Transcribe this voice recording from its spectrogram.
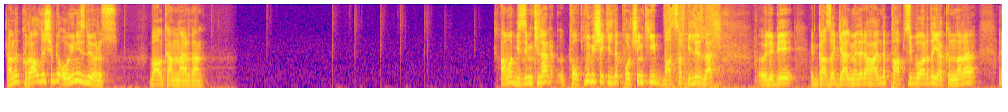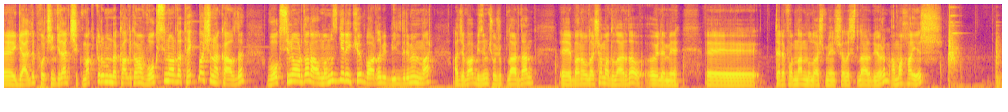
Şu anda kural dışı bir oyun izliyoruz. Balkanlardan. Ama bizimkiler toplu bir şekilde Pochinki'yi basabilirler. Öyle bir gaza gelmeleri halinde PUBG bu arada yakınlara e, geldi. Pochinki'den çıkmak durumunda kaldık ama Voxin orada tek başına kaldı. Voxin'i oradan almamız gerekiyor. Bu arada bir bildirimim var. Acaba bizim çocuklardan e, bana ulaşamadılar da öyle mi e, telefondan mı ulaşmaya çalıştılar diyorum. Ama hayır.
